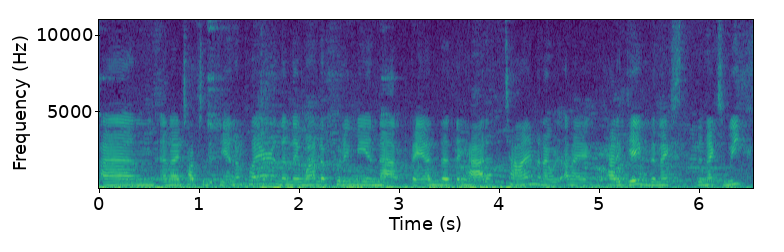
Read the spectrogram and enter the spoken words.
Um, and I talked to the piano player, and then they wound up putting me in that band that they had at the time, and I, and I had a gig the next the next week.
